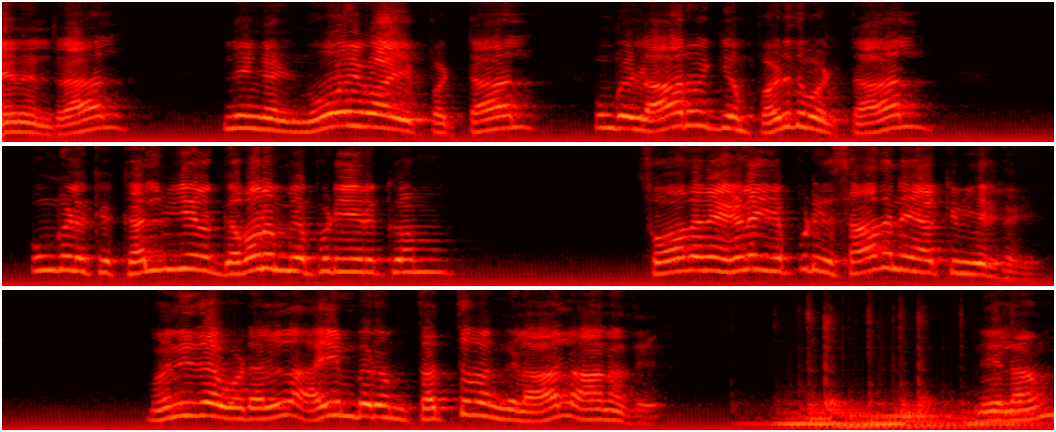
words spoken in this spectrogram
ஏனென்றால் நீங்கள் நோய்வாய்ப்பட்டால் உங்கள் ஆரோக்கியம் பழுதுபட்டால் உங்களுக்கு கல்வியில் கவனம் எப்படி இருக்கும்? சோதனைகளை எப்படி சாதனையாக்குவீர்கள்? மனித உடல் ஐம்பெரும் தத்துவங்களால் ஆனது. நிலம்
